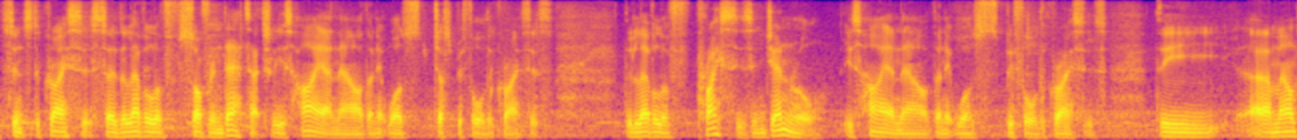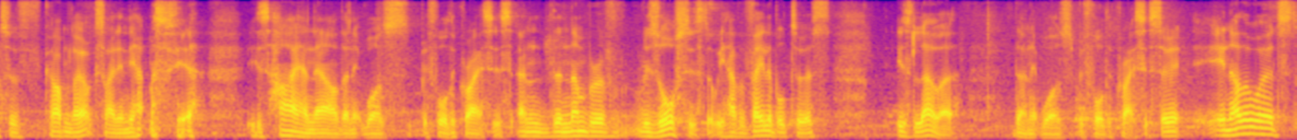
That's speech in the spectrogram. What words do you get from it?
since the crisis. So the level of sovereign debt actually is higher now than it was just before the crisis. The level of prices in general is higher now than it was before the crisis. The uh, amount of carbon dioxide in the atmosphere is higher now than it was before the crisis, and the number of resources that we have available to us is lower than it was before the crisis. So in other words,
